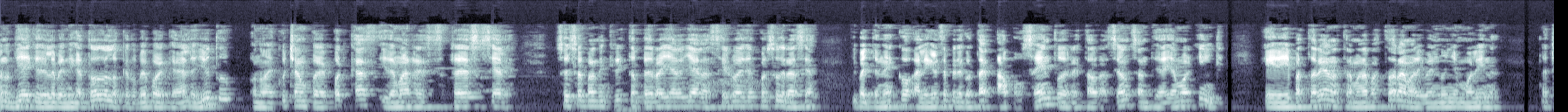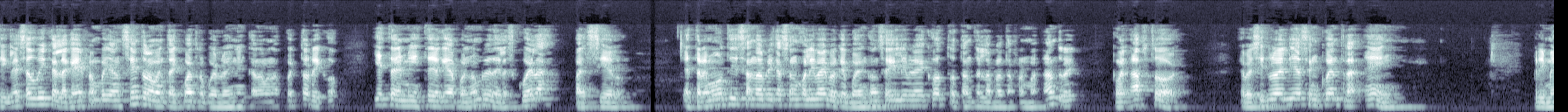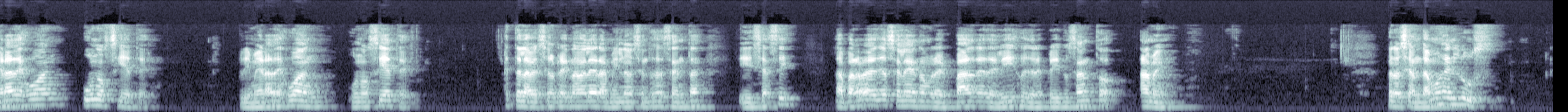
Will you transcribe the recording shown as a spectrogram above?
Buenos días y que Dios les bendiga a todos los que nos ven por el canal de YouTube o nos escuchan por el podcast y demás redes, sociales. Soy su hermano en Cristo, Pedro Ayala Ayala, siervo de Dios por su gracia, y pertenezco a la Iglesia Pentecostal Aposento de Restauración Santidad y Amor Inc., que dirige pastorea a nuestra hermana pastora Maribel Núñez Molina. Nuestra iglesia se ubica en la calle Flamboyán 194, Pueblo Indio, en Canadá, Puerto Rico, y este es el ministerio que da por nombre de la Escuela para el Cielo. Estaremos utilizando la aplicación Holy Bible que pueden conseguir libre de costo tanto en la plataforma Android como en App Store. El versículo del día se encuentra en Primera de Juan 1.7. Primera de Juan 1.7. Esta es la versión Reina Valera 1960 y dice así. La palabra de Dios se lee en nombre del Padre, del Hijo y del Espíritu Santo. Amén. Pero si andamos en luz,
